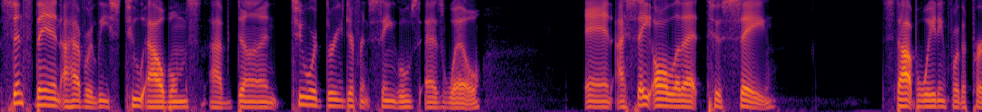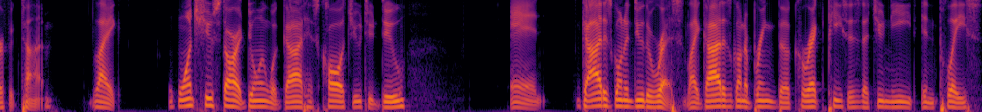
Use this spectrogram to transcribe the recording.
since then, I have released two albums. I've done two or three different singles as well. And I say all of that to say stop waiting for the perfect time. Like, once you start doing what God has called you to do, and God is going to do the rest. Like, God is going to bring the correct pieces that you need in place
